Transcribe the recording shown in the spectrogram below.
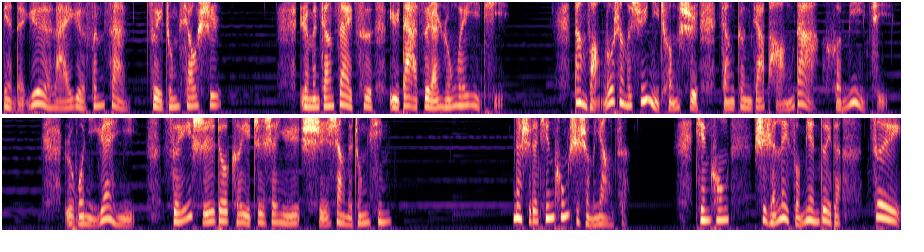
变得越来越分散，最终消失。人们将再次与大自然融为一体，但网络上的虚拟城市将更加庞大和密集。如果你愿意，随时都可以置身于时尚的中心。那时的天空是什么样子？天空。是人类所面对的最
